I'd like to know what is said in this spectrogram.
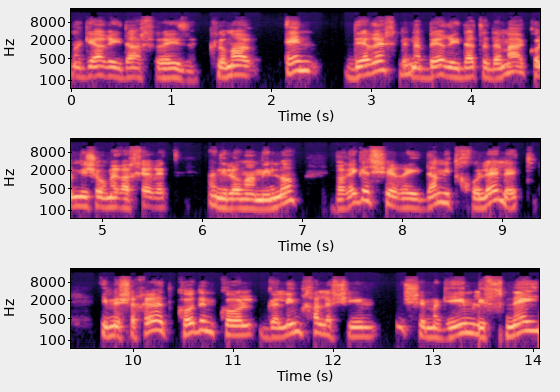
מגיעה רעידה אחרי זה. כלומר אין דרך לנבא רעידת אדמה, כל מי שאומר אחרת אני לא מאמין לו. ברגע שרעידה מתחוללת היא משחררת קודם כל גלים חלשים שמגיעים לפני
